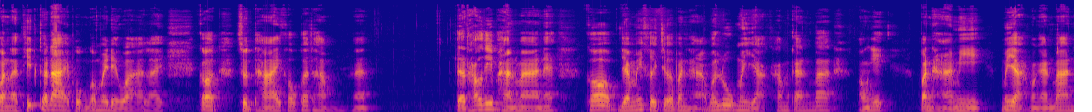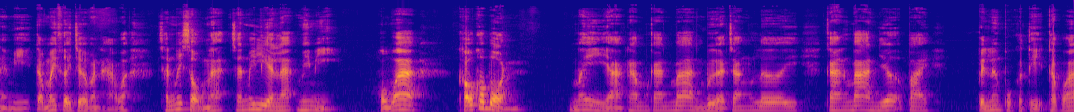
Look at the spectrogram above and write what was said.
วันอาทิตย์ก็ได้ ผมก็ไม่ได้ว่าอะไร ก็สุดท้ายเขาก็ทำนะแต่เท่าที่ผ่านมาเนี่ยก็ยังไม่เคยเจอปัญหาว่าลูกไม่อยากทำการบ้าน เอางี้ปัญหามีไม่อยากทำการบ้านเนี่ยมี แต่ไม่เคยเจอปัญหาว่า ฉันไม่ส่งแล้วฉันไม่เรียนแล้วไม่มี ผมว่าเขาก็บ่น ไม่อยากทำการบ้านเบื่อจังเลย การบ้านเยอะไปเป็นเรื่องปกติ แต่ว่า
